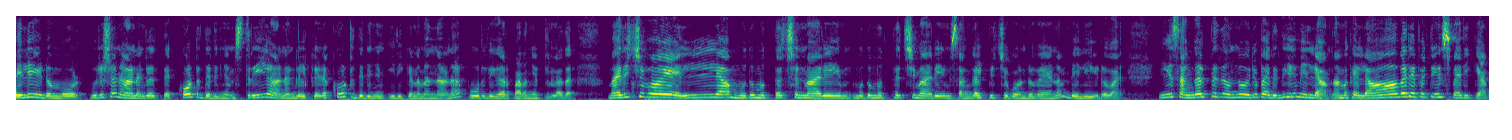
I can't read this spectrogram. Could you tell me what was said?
ബലിയിടുമ്പോൾ പുരുഷനാണെങ്കിൽ തെക്കോട്ട് തിരിഞ്ഞും സ്ത്രീയാണെങ്കിൽ കിഴക്കോട്ട് തിരിഞ്ഞും ഇരിക്കണമെന്നാണ് പൂർവികർ പറഞ്ഞിട്ടുള്ളത്. മരിച്ചുപോയ എല്ലാ മുതുമുത്തച്ഛന്മാരെയും മുതുമുത്തച്ഛിമാരെയും സങ്കല്പിച്ചുകൊണ്ട് വേണം ബലിയിടുവാൻ. ഈ സങ്കല്പത്തിനൊന്നും ഒരു പരിധിയുമില്ല. നമുക്ക് എല്ലാവരെ പറ്റിയും സ്മരിക്കാം.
